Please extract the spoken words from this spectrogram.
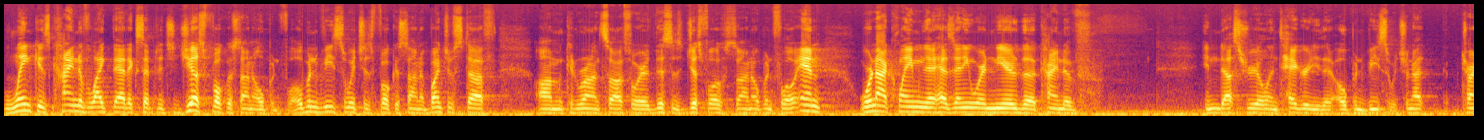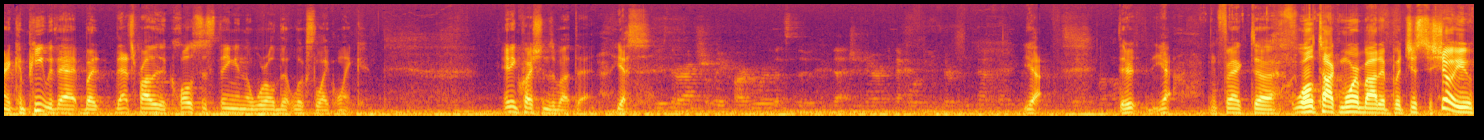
Linc is kind of like that, except it's just focused on OpenFlow. Open vSwitch is focused on a bunch of stuff. Um, it can run on software. This is just focused on OpenFlow. And we're not claiming that it has anywhere near the kind of industrial integrity that Open vSwitch. We're not trying to compete with that, but that's probably the closest thing in the world that looks like LINC. Any questions about that? Yes? Is there actually hardware that's the, that generic network? Yeah. There, yeah. In fact, uh, we'll talk more about it, but just to show you,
